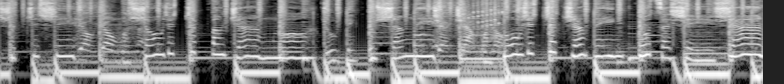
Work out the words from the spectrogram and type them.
雨，农历十七夕，我收集翅膀降落，注定遇上你。呼吸着降临，不再细想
